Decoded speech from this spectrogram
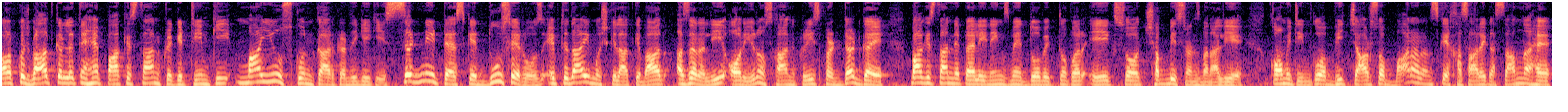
और अब कुछ बात कर लेते हैं पाकिस्तान क्रिकेट टीम की मायूस कन कारकर्दगी की। सिडनी टेस्ट के दूसरे रोज इब्तदाई मुश्किल के बाद अजहर अली और यूनुस खान क्रीज पर डट गए। पाकिस्तान ने पहली इनिंग्स में दो विकेटों पर 126 रन बना लिए। कौमी टीम को अब भी 412 रन के खसारे का सामना है।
